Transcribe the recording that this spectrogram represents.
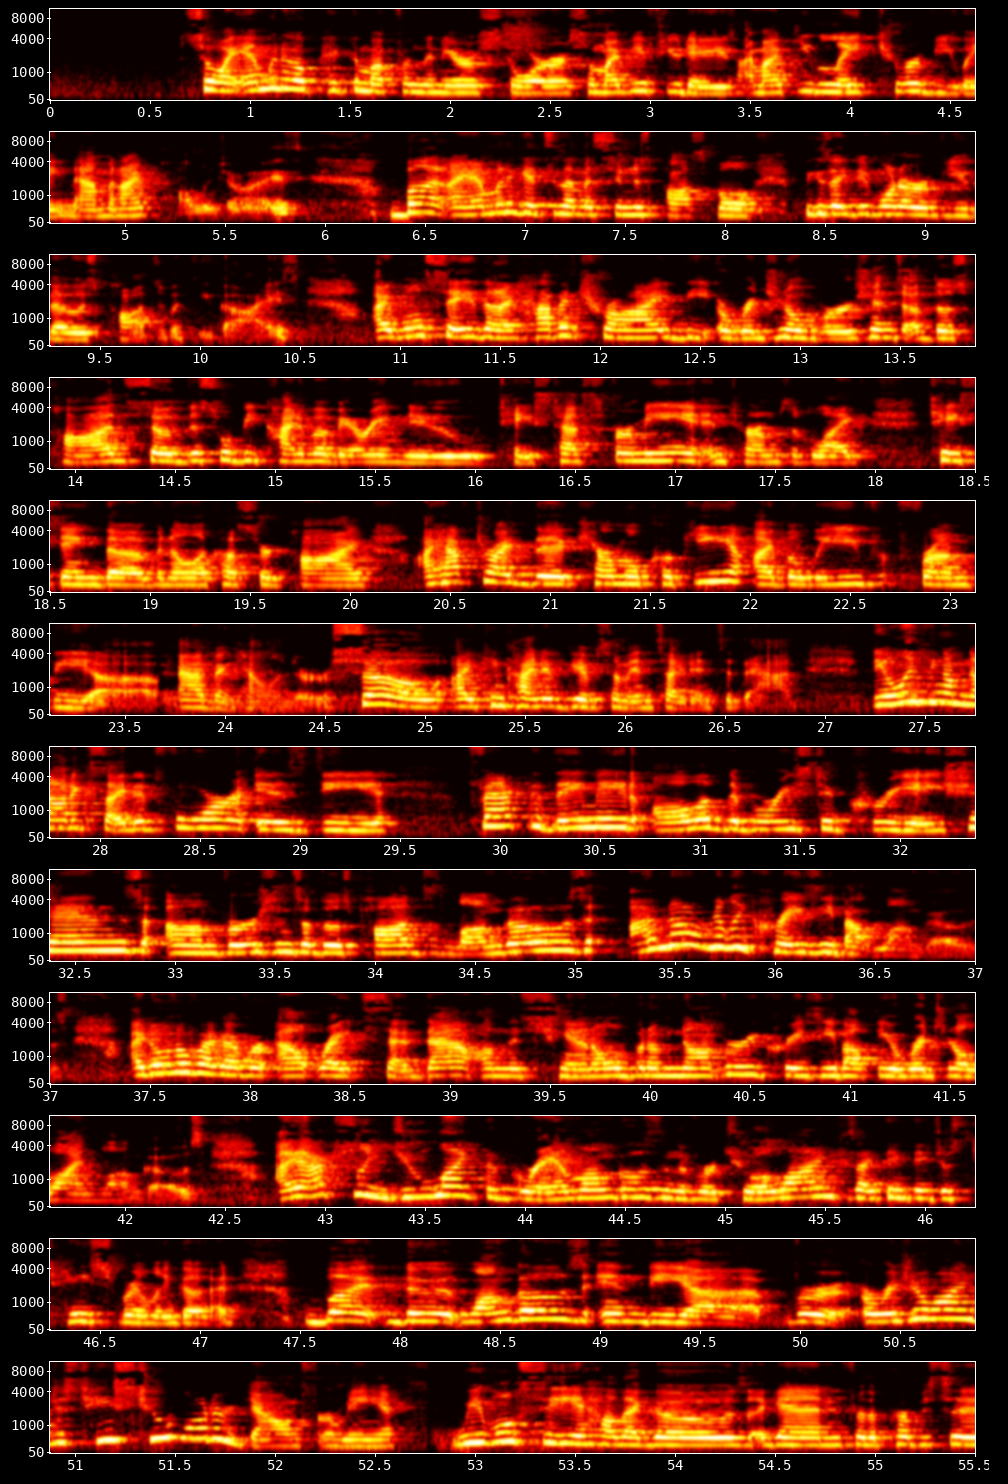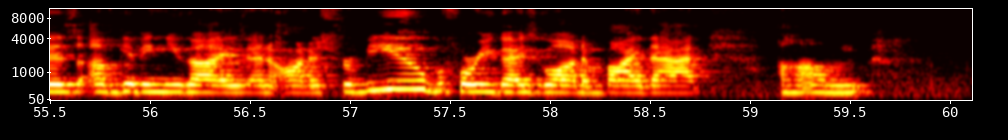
So I am going to go pick them up from the nearest store. So it might be a few days. I might be late to reviewing them and I apologize. But I am going to get to them as soon as possible because I did want to review those pods with you guys. I will say that I haven't tried the original versions of those pods. So this will be kind of a very new taste test for me in terms of like tasting the vanilla custard pie. I have tried the caramel cookie, I believe, from the uh, advent calendar. So I can kind of give some insight into that. The only thing I'm not excited for is the fact that they made all of the Barista Creations um, versions of those pods longos, I'm not really crazy about longos. I don't know if I've ever outright said that on this channel, but I'm not very crazy about the original line longos. I actually do like the Grand longos in the Vertuo line because I think they just taste really good. But the longos in the uh, original line just taste too watered down for me. We will see how that goes, again, for the purposes of giving you guys an honest review before you guys go out and buy that. Um,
